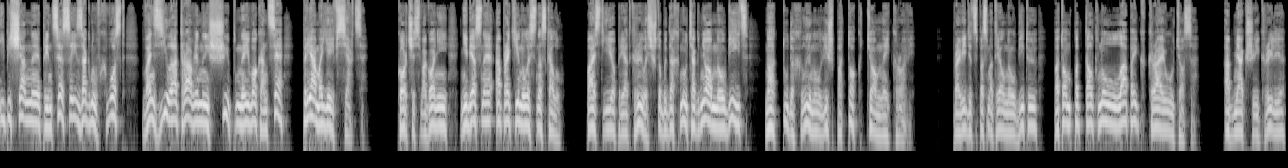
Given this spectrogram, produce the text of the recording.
и песчаная принцесса, изогнув хвост, вонзила отравленный шип на его конце прямо ей в сердце. Корчась в агонии, небесная опрокинулась на скалу. Пасть ее приоткрылась, чтобы дохнуть огнем на убийц, но оттуда хлынул лишь поток темной крови. Провидец посмотрел на убитую, потом подтолкнул лапой к краю утеса. Обмякшие крылья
